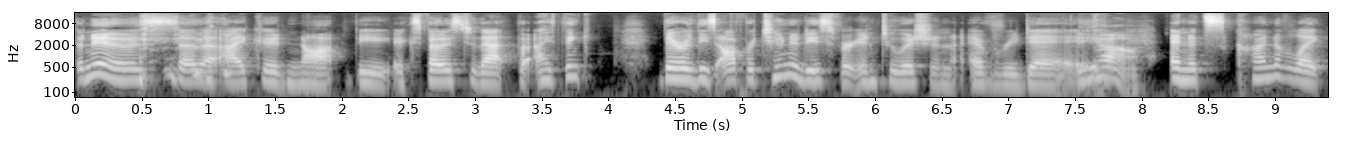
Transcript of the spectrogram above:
the news so that I could not be exposed to that. But I think there are these opportunities for intuition every day. yeah And it's kind of like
